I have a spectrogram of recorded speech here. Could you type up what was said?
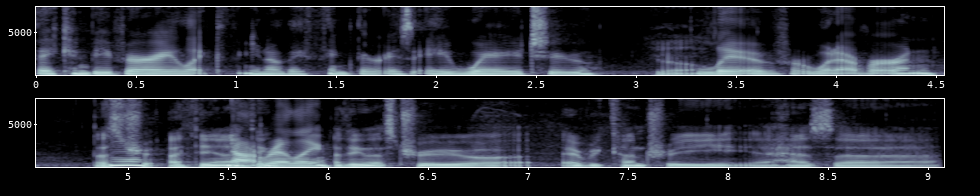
they can be very like you know they think there is a way to Yeah. live or whatever, and That's yeah, true. I think I not think- really. I think that's true. Uh, every country has a,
